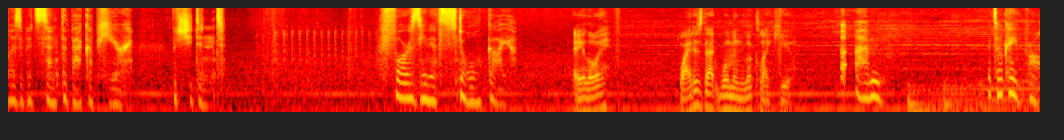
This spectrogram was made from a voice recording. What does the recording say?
Elizabeth sent the backup here, but she didn't. Far Zenith stole Gaia. Aloy, why does that woman look like you? Um. It's okay, Varl.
